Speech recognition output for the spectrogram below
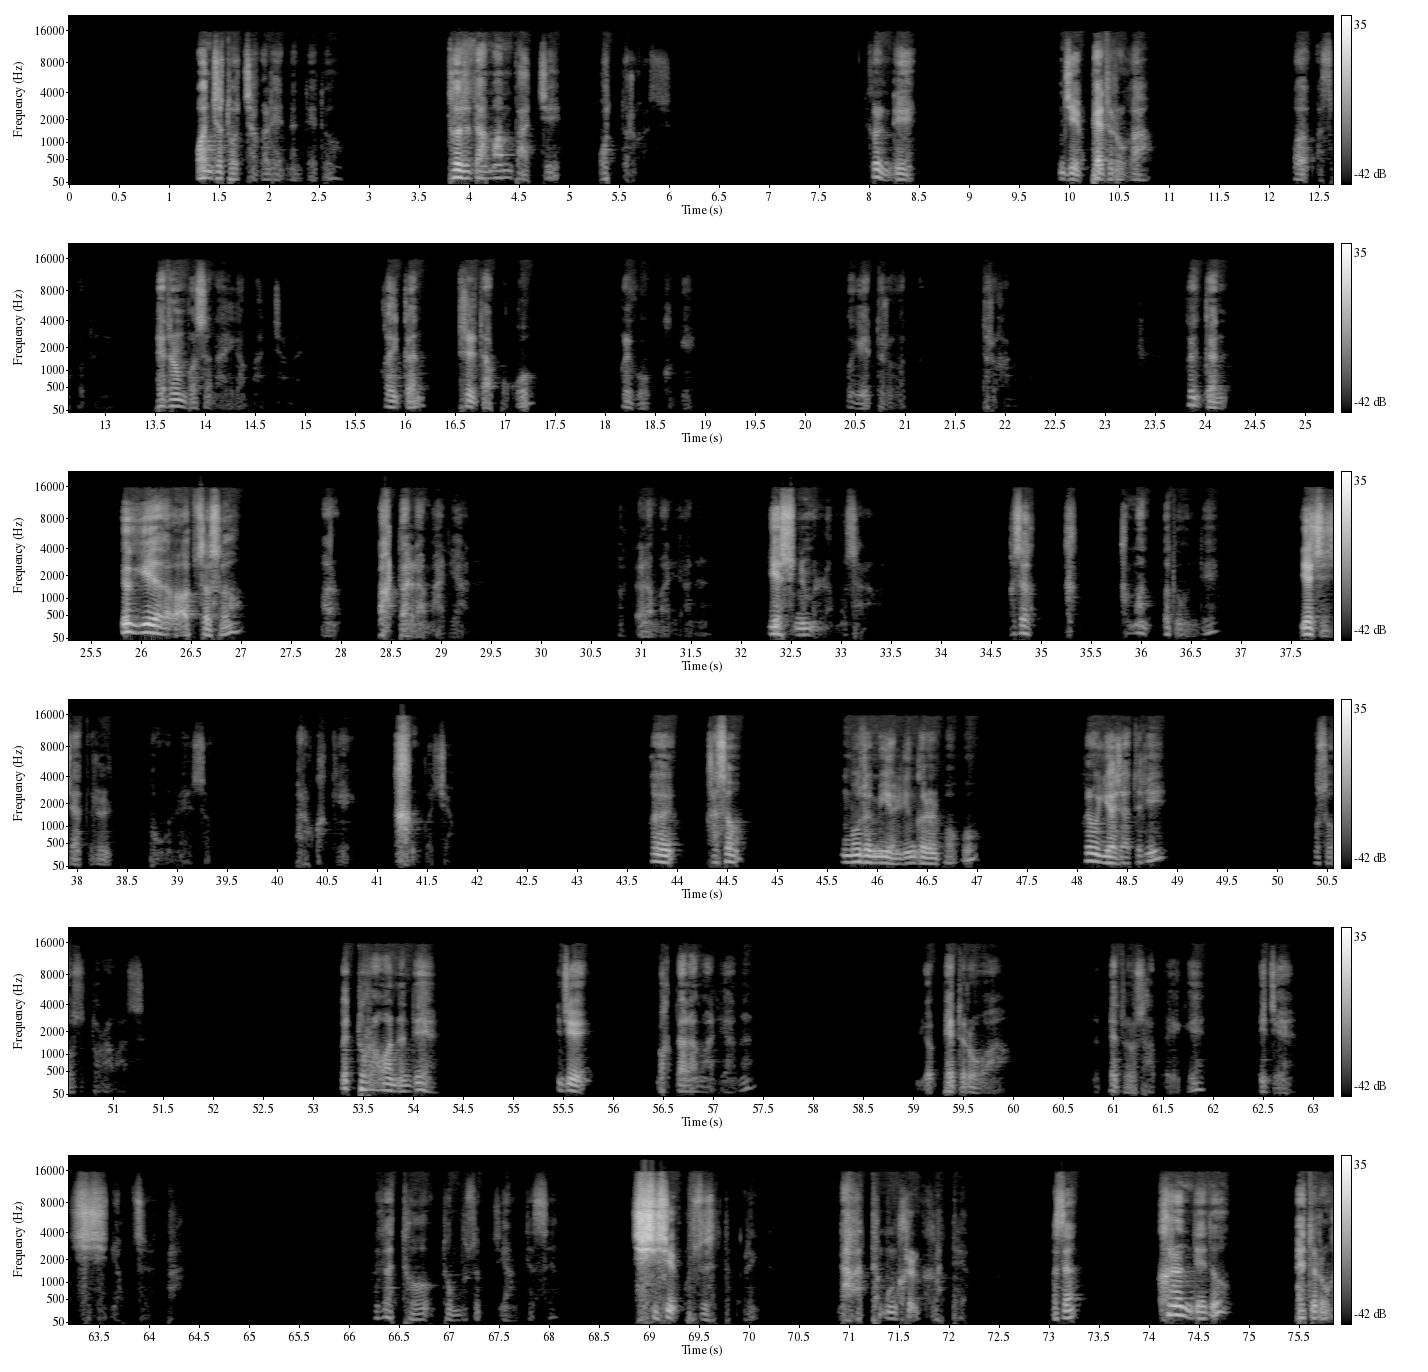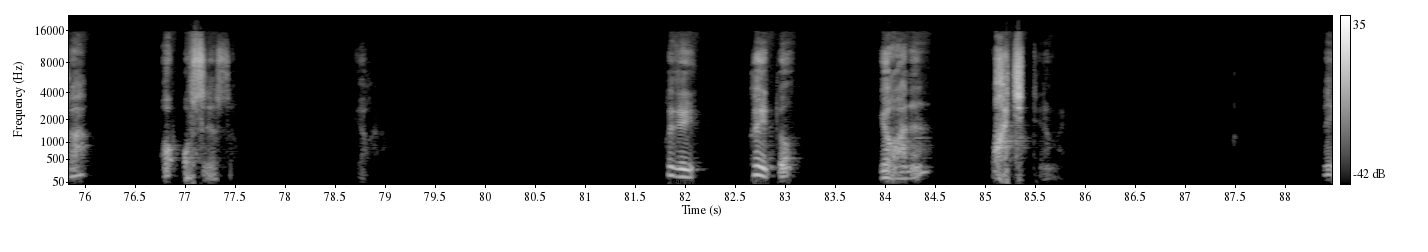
먼저 도착을 했는데도 들여다만 봤지 못 들어갔어요. 그런데 이제 베드로가 와서 보더니 베드로는 벌써 나이가 많잖아요. 그러니까 들여다보고 그리고 거기 거기에 들어갔다 들어가는 거예요. 그러니까 여기에 없어서 막달라 마리아는 막달라 마리아는 예수님을 너무 사랑하니까 그래서 가만 어두운데 여제자들을 동원해서 바로 그게 큰 거죠. 그 가서 무덤이 열린 것을 보고 그리고 여자들이 무서워서 돌아왔어요. 그 돌아왔는데 이제 막달라 마리아는 요 베드로와 베드로 사도에게 이제 시신이 없어졌다. 그러니까 더, 더 무섭지 않겠어요? 시신이 없어졌다. 그러니까. 나 같으면 그럴 것 같아요. 그래서 그런데도 베드로가 어, 없어졌어. 뛰어가는 거야. 그런데 그게 또 요한은 똑같이 뛰는 거예요.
